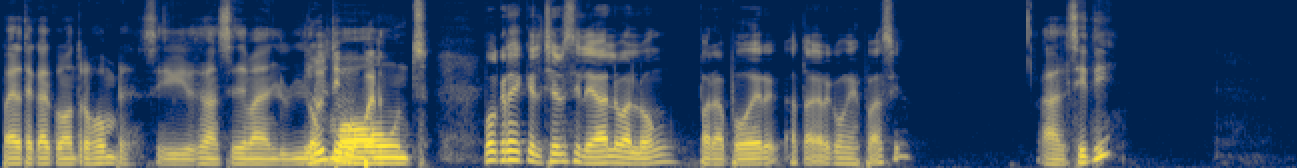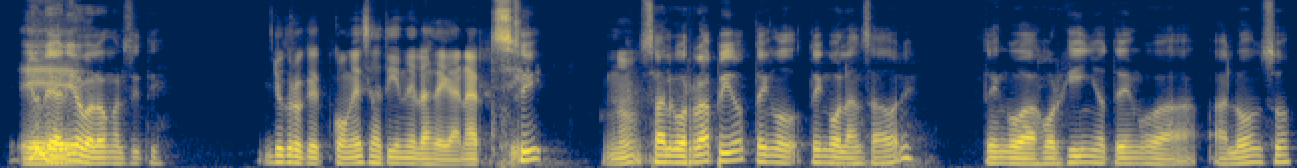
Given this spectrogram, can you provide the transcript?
para atacar con otros hombres. Si se llaman los último Mounts ¿Vos crees que el Chelsea le da el balón para poder atacar con espacio? al City. Yo le Eh, daría el balón al City. Yo creo que con esa tiene las de ganar, Sí. sí. ¿no? Salgo rápido, tengo, tengo lanzadores. Tengo a Jorginho, tengo a Alonso,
